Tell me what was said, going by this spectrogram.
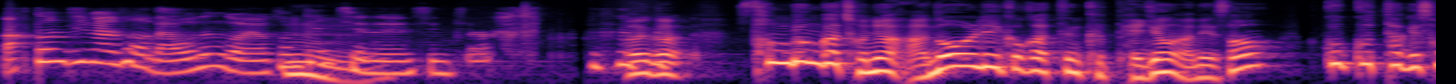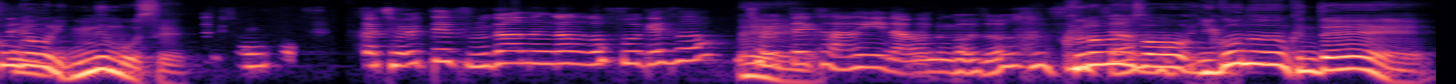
막 던지면서 나오는 거예요. 컨텐츠는 진짜. 그러니까 성경과 전혀 안 어울릴 것 같은 그 배경 안에서 꿋꿋하게 성경을 읽는 모습. 그렇죠. 그러니까 절대 불가능한 것 속에서 네. 절대 가능이 나오는 거죠. 진짜. 그러면서 이거는 근데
